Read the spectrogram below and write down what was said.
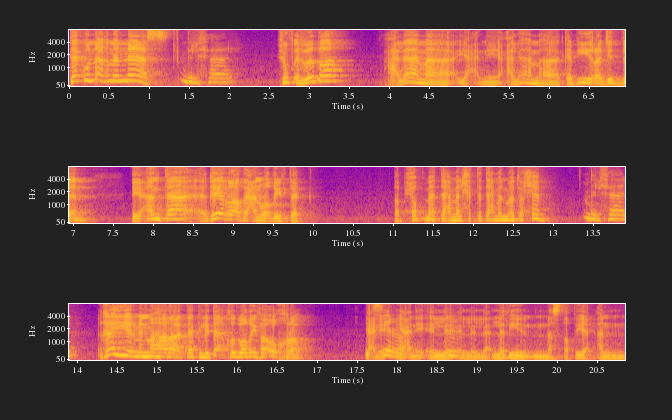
تكن أغنى الناس. بالفعل. شوف الرضا علامة يعني علامة كبيرة جدا. إيه أنت غير راضي عن وظيفتك. طب حب ما تعمل حتى تعمل ما تحب. بالفعل. غير من مهاراتك لتأخذ وظيفة أخرى. يعني يعني الذي نستطيع أن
